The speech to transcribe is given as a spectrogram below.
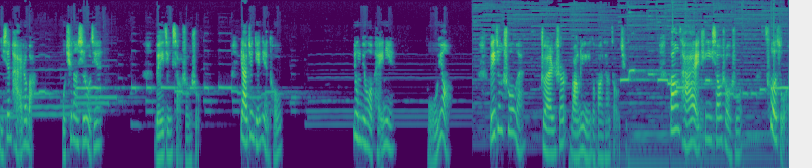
你先排着吧，我去趟洗手间。维京小声说。亚军点点头。用不用我陪你？不用。维京说完，转身往另一个方向走去。刚才听一销售说，厕所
